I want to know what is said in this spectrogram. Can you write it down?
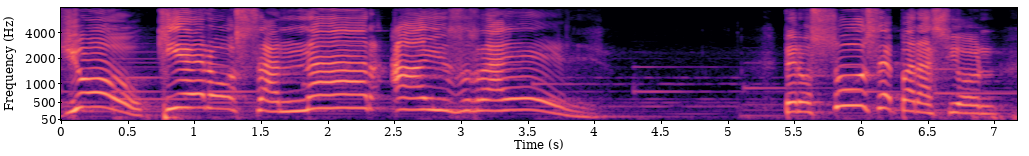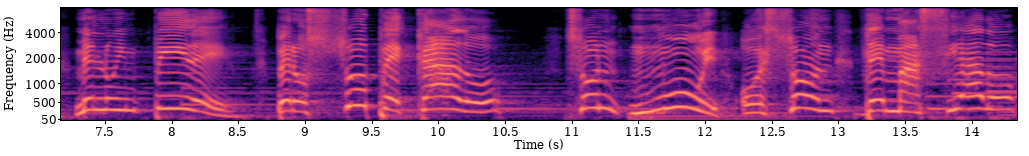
yo quiero sanar a Israel, pero su separación me lo impide, pero su pecado son muy o son demasiado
